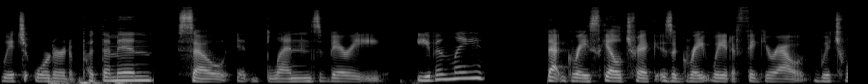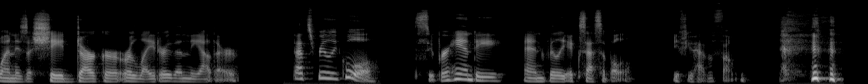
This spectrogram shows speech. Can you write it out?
which order to put them in so it blends very evenly. That grayscale trick is a great way to figure out which one is a shade darker or lighter than the other. That's really cool. Super handy and really accessible if you have a phone.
